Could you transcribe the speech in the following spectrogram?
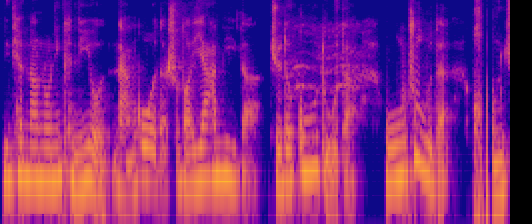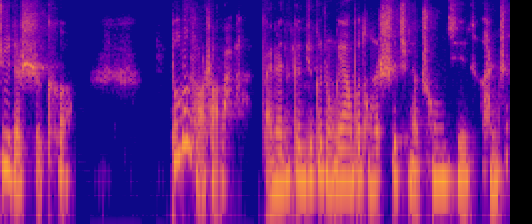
一天当中，你肯定有难过的、受到压力的、觉得孤独的、无助的、恐惧的时刻。多多少少吧，反正根据各种各样不同的事情的冲击，很正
